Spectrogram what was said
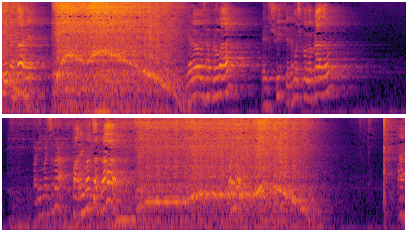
Tiene que andar, ¿eh? Y ahora vamos a probar el switch que le hemos colocado Para ir marcha atrás. para ir marcha atrás. Bueno. ¿Has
